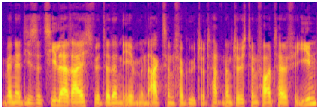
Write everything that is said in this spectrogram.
wenn er diese Ziele erreicht, wird er dann eben in Aktien vergütet. Hat natürlich den Vorteil für ihn,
